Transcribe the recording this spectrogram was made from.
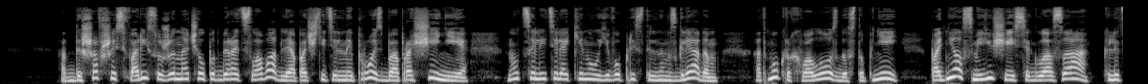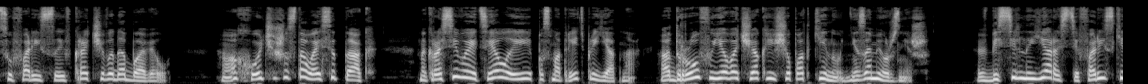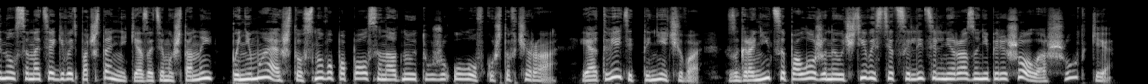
Отдышавшись, Фарис уже начал подбирать слова для почтительной просьбы о прощении, но целитель окинул его пристальным взглядом, от мокрых волос до ступней, поднял смеющиеся глаза к лицу Фариса и вкратчиво добавил. «А хочешь, оставайся так. На красивое тело и посмотреть приятно. А дров я в очаг еще подкину, не замерзнешь». В бессильной ярости Фарис кинулся натягивать подштанники, а затем и штаны, понимая, что снова попался на одну и ту же уловку, что вчера. И ответить-то нечего. За границы положенной учтивости целитель ни разу не перешел, а шутки...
